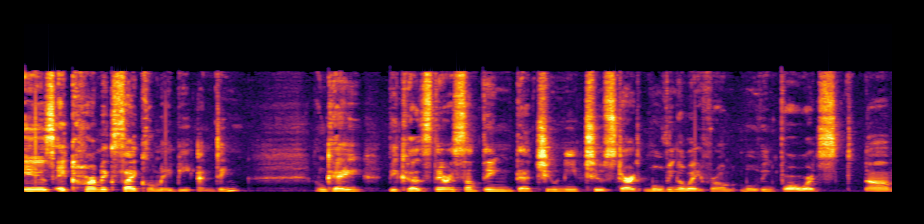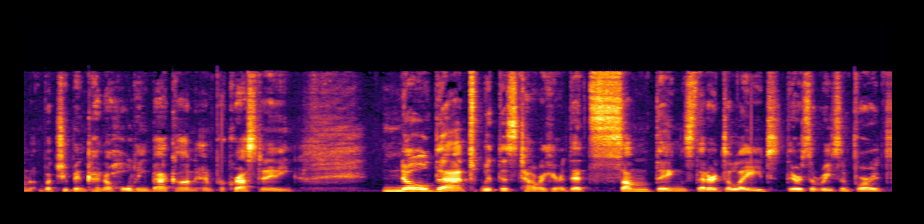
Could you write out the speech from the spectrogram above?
is a karmic cycle may be ending. Okay, because there is something that you need to start moving away from, moving forwards, um, what you've been kind of holding back on and procrastinating. Know that with this tower here, that some things that are delayed, there's a reason for it.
